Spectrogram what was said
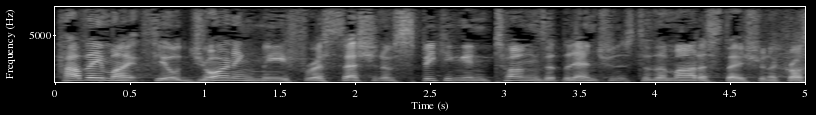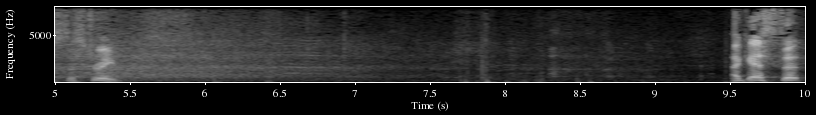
how they might feel joining me for a session of speaking in tongues at the entrance to the MARTA station across the street. I guess that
